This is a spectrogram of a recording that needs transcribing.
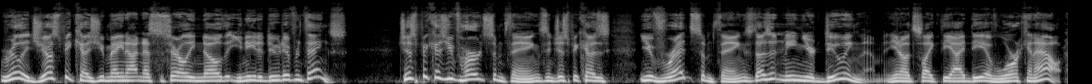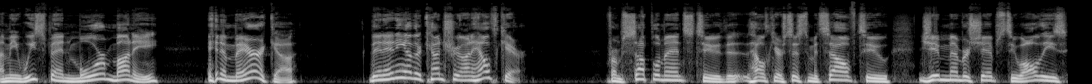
really just because you may not necessarily know that you need to do different things. Just because you've heard some things and just because you've read some things doesn't mean you're doing them. You know, it's like the idea of working out. I mean, we spend more money in America than any other country on healthcare. From supplements to the healthcare system itself to gym memberships to all these,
